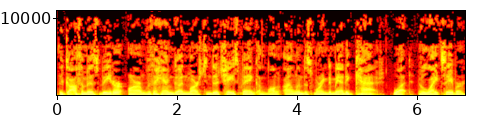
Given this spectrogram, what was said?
the Gothamist, Vader, armed with a handgun, marched into the Chase Bank on Long Island this morning, demanded cash. What? No lightsaber?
